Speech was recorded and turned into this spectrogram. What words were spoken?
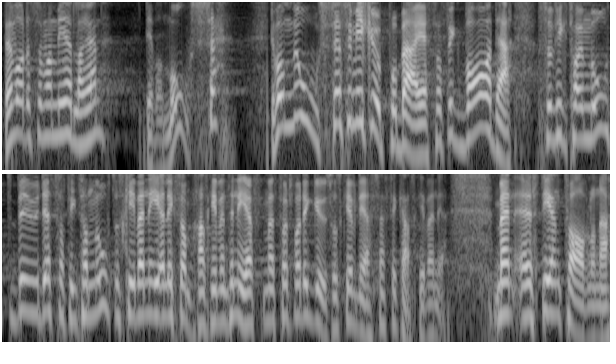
Vem var det som var medlaren? Det var Mose. Det var Mose som gick upp på berget, som fick vara där, som fick ta emot budet, som fick ta emot och skriva ner. Liksom. Han skrev inte ner, men först var det Gud som skrev ner, sen fick han skriva ner. Men eh, stentavlorna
